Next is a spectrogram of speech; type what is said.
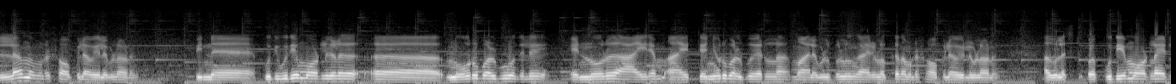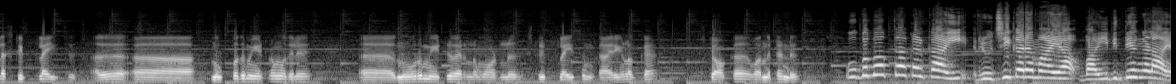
എല്ലാം നമ്മുടെ ഷോപ്പിൽ അവൈലബിൾ ആണ്. പിന്നെ പുതിയ പുതിയ മോഡലുകൾ നൂറ് ബൾബ് മുതൽ എണ്ണൂറ് ആയിരം ആയിരത്തി അഞ്ഞൂറ് ബൾബ് വരെയുള്ള മാല ബൾബുകളും കാര്യങ്ങളൊക്കെ നമ്മുടെ ഷോപ്പിൽ അവൈലബിൾ ആണ്. അതുപോലെ പുതിയ മോഡലായിട്ടുള്ള സ്ട്രിപ്പ് ലൈറ്റ്സ് അത് മുപ്പത് മീറ്റർ മുതൽ നൂറ് മീറ്റർ വരെയുള്ള മോഡൽ സ്ട്രിപ്പ് ലൈറ്റ്സും കാര്യങ്ങളൊക്കെ സ്റ്റോക്ക് വന്നിട്ടുണ്ട്. ഉപഭോക്താക്കൾക്കായി രുചികരമായ വൈവിധ്യങ്ങളായ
